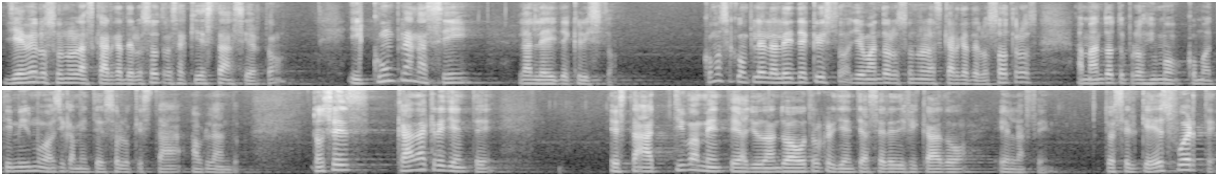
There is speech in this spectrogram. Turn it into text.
Lleven los unos las cargas de los otros, aquí está, ¿cierto? Y cumplan así la ley de Cristo. ¿Cómo se cumple la ley de Cristo? Llevando los unos las cargas de los otros, amando a tu prójimo como a ti mismo, básicamente eso es lo que está hablando. Entonces, cada creyente está activamente ayudando a otro creyente a ser edificado en la fe. Entonces, el que es fuerte,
